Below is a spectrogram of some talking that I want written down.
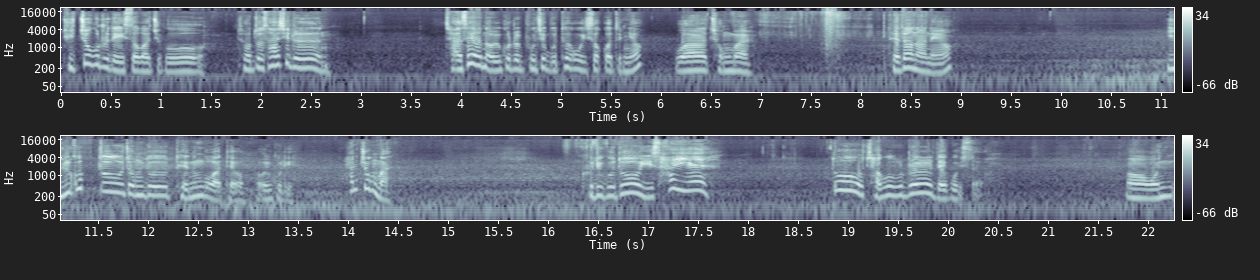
뒤쪽으로 돼 있어가지고 저도 사실은 자세한 얼굴을 보지 못하고 있었거든요. 와, 정말 대단하네요. 일곱 두 정도 되는 것 같아요. 얼굴이. 한쪽만. 그리고도 이 사이에 또 자국을 내고 있어요. 어, 원,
